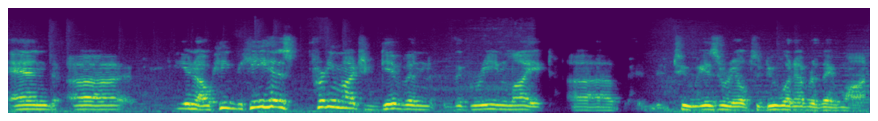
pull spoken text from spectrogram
And uh, you know, he he has pretty much given the green light uh, to Israel to do whatever they want.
